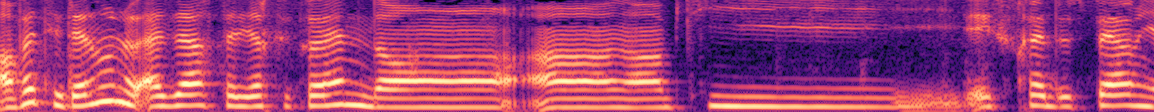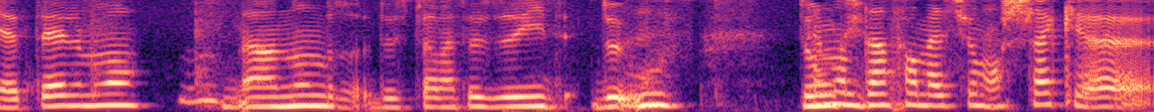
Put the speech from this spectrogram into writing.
En fait, c'est tellement le hasard, c'est-à-dire que quand même dans un, petit extrait de sperme, il y a tellement un nombre de spermatozoïdes de ouf. Donc, tellement d'informations dans chaque. Euh,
